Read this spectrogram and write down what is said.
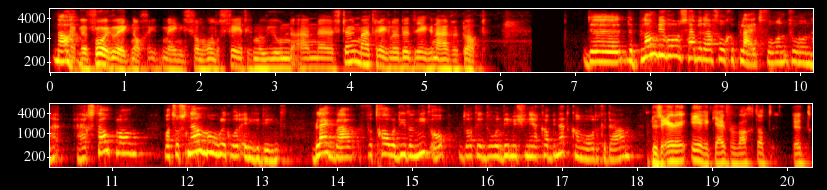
nou... We hebben vorige week nog, ik meen iets van 140 miljoen aan steunmaatregelen er tegenaan geklapt. De, de planbureaus hebben daarvoor gepleit, voor een, voor een herstelplan, wat zo snel mogelijk wordt ingediend. Blijkbaar vertrouwen die er niet op dat dit door een demissionair kabinet kan worden gedaan. Dus Erik, jij verwacht dat het,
